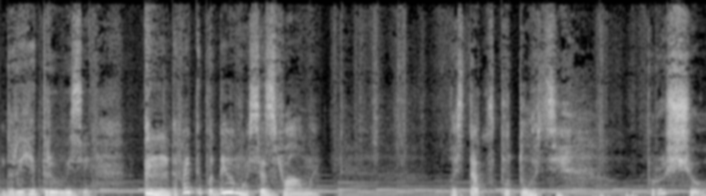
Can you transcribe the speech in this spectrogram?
Дорогі друзі, давайте подивимося з вами. Ось так в потоці. Про що?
